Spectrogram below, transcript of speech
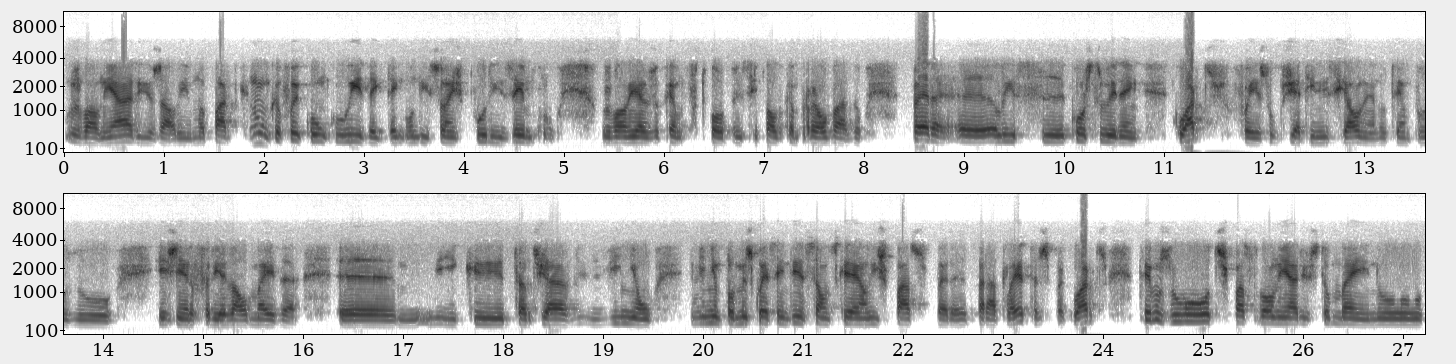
os balneários, há ali uma parte que nunca foi concluída e que tem condições, por exemplo, os balneários do campo de futebol principal do campo relevado, para uh, ali se construírem quartos, foi esse o projeto inicial, né, no tempo do engenheiro Faria de Almeida, e que, portanto, já vinham, vinham pelo menos com essa intenção de se criar ali espaços para, para atletas, para quartos. Temos um outro espaço de balneários também no,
